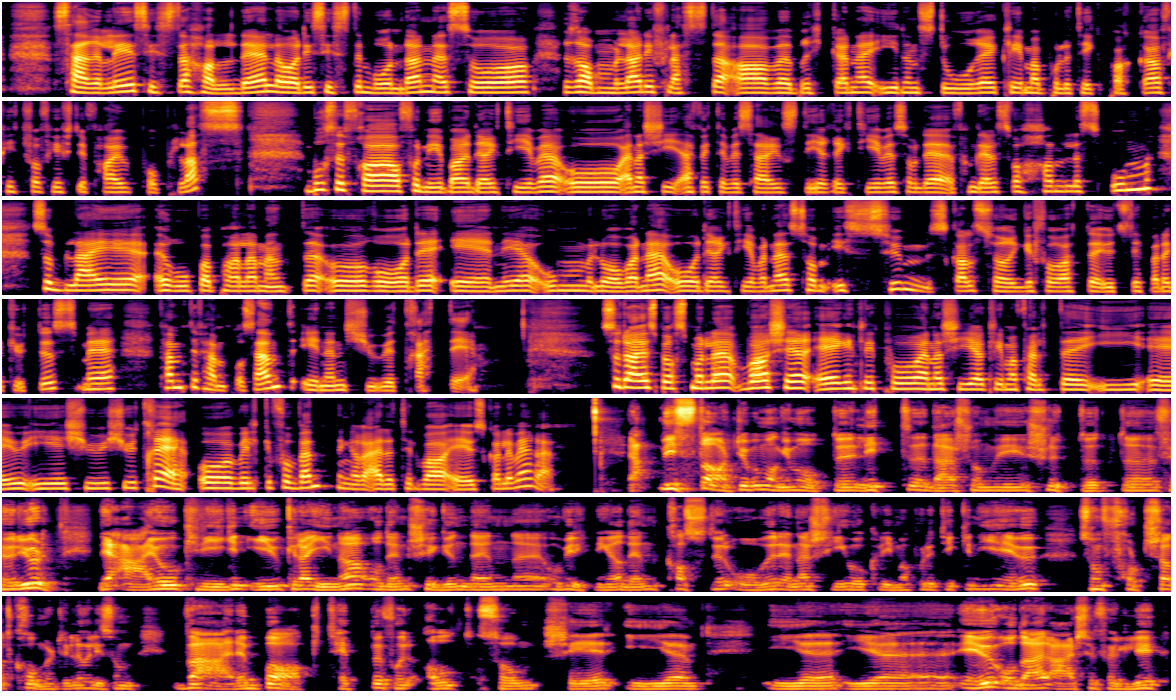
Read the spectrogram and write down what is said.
Særlig siste halvdel og de siste månedene så ramla de fleste av brikkene i den store klimapolitikkpakka Fit for 55 på plass. Bortsett fra fornybardirektivet og energieffektiviseringsdirektivet som det fremdeles forhandles om, så ble Europaparlamentet og rådet enige om lovene og direktivene som i sum skal sørge for at utslippene kuttes med 55% innen 2030. Så da er spørsmålet hva skjer egentlig på energi- og klimafeltet i EU i 2023, og hvilke forventninger er det til hva EU skal levere? Ja, Vi starter jo på mange måter litt der som vi sluttet uh, før jul. Det er jo krigen i Ukraina og den skyggen den, uh, og virkningen av den kaster over energi- og klimapolitikken i EU, som fortsatt kommer til å liksom være bakteppet for alt som skjer i, i, i EU. Og der er selvfølgelig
